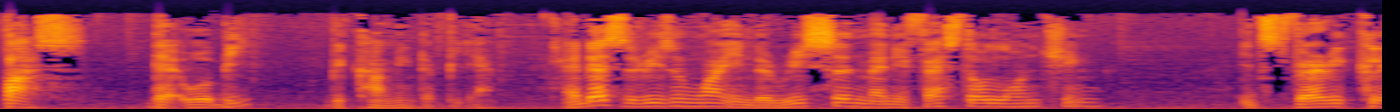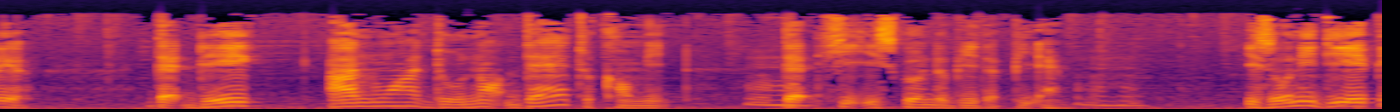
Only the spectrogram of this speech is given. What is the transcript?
PAS that will be becoming the PM. And that's the reason why in the recent manifesto launching, it's very clear that they, Anwar, do not dare to commit mm-hmm. that he is going to be the PM. Mm-hmm. It's only DAP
